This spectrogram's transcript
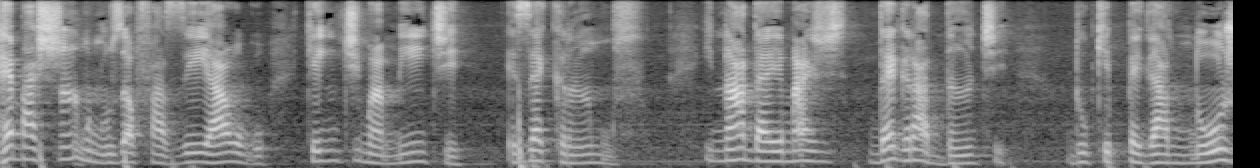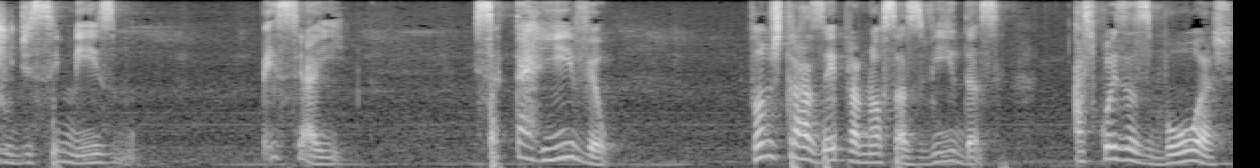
Rebaixamos-nos ao fazer algo que intimamente execramos. E nada é mais degradante do que pegar nojo de si mesmo. Pense aí. Isso é terrível. Vamos trazer para nossas vidas as coisas boas.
